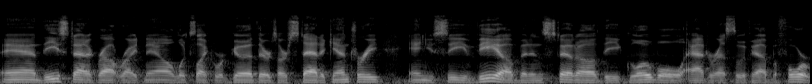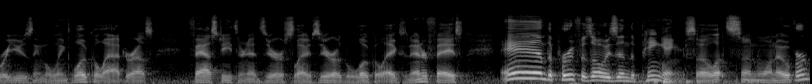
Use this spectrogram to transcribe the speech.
And the static route right now looks like we're good. There's our static entry, and you see via, but instead of the global address that we've had before, we're using the link local address, fast Ethernet 0 slash 0, the local exit interface. And the proof is always in the pinging, so let's send one over.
